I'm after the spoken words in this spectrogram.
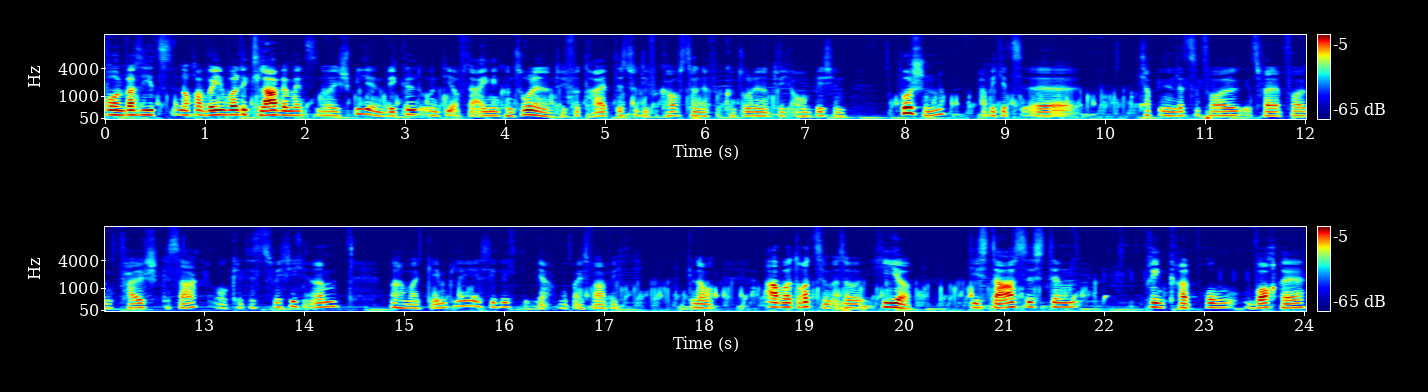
Und was ich jetzt noch erwähnen wollte, klar, wenn man jetzt neue Spiele entwickelt und die auf der eigenen Konsole natürlich vertreibt, desto die Verkaufszahlen der Konsole natürlich auch ein bisschen pushen. Habe ich jetzt, äh, ich glaube in den letzten Folgen, zwei Folgen falsch gesagt. Okay, das ist wichtig. Ähm, machen wir Gameplay, ist die wichtig? Ja, wobei es war wichtig. Genau. Aber trotzdem, also hier, die Star System bringt gerade pro Woche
